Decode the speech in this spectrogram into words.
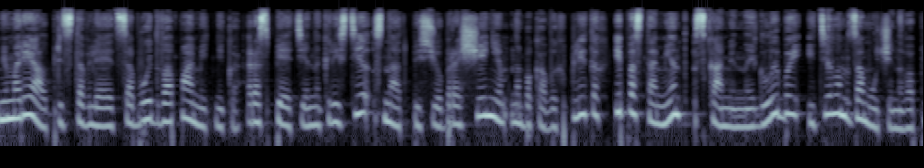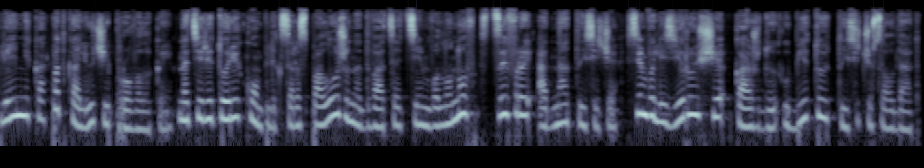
Мемориал представляет собой два памятника – распятие на кресте с надписью обращением на боковых плитах и постамент с каменной глыбой и телом замученного пленника под колючей проволокой. На территории комплекса расположены 27 валунов с цифрой 1000, символизирующие каждую убитую тысячу солдат.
